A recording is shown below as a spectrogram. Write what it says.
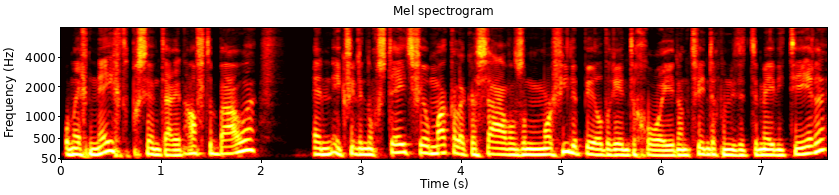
om echt 90% daarin af te bouwen. En ik vind het nog steeds veel makkelijker s'avonds om een morfilepil erin te gooien dan 20 minuten te mediteren.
